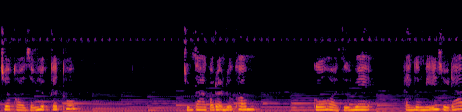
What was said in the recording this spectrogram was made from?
Chưa có dấu hiệu kết thúc. Chúng ta có đợi nữa không? Cô hỏi dư Nhuệ. Anh ngẫm nghĩ rồi đáp.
